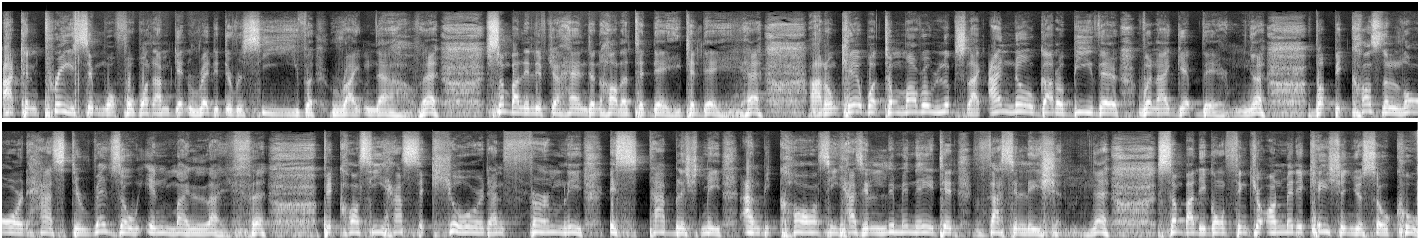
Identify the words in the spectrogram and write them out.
I can praise Him for what I'm getting ready to receive right now. Somebody lift your hand and holler today, today. I don't care what tomorrow looks like. I know God will be there when I get there. Uh, But because the Lord has Terezo in my life, because He has secured and firmly established me, and because He has eliminated vacillation, somebody gonna think you're on medication. You're so cool.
